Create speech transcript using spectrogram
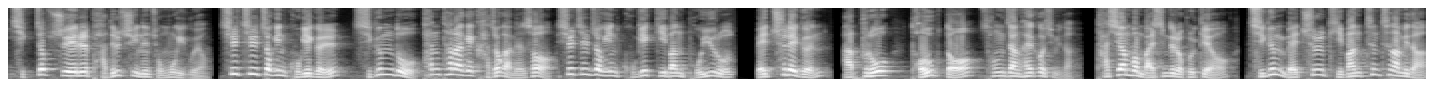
직접 수혜를 받을 수 있는 종목이고요. 실질적인 고객을 지금도 탄탄하게 가져가면서 실질적인 고객 기반 보유로 매출액은 앞으로 더욱더 성장할 것입니다. 다시 한번 말씀드려 볼게요. 지금 매출 기반 튼튼합니다.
